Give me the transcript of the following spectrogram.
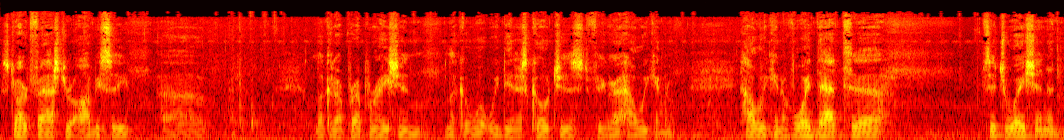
start faster, obviously. Look at our preparation. Look at what we did as coaches to figure out how we can how we can avoid that uh, situation and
